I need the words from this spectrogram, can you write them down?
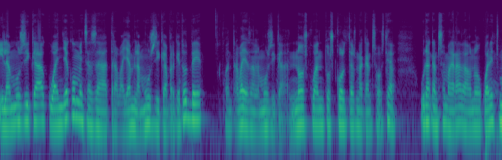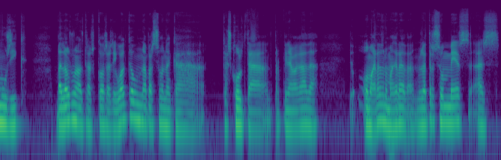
i la música, quan ja comences a treballar amb la música, perquè tot ve quan treballes en la música, no és quan tu escoltes una cançó, hòstia, una cançó m'agrada o no, quan ets músic valores unes altres coses, igual que una persona que, que escolta per primera vegada o m'agrada o no m'agrada, nosaltres som més es,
